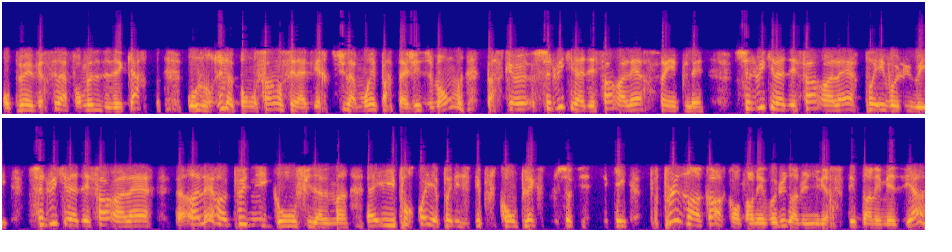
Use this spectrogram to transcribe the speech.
On peut inverser la formule de Descartes. Aujourd'hui, le bon sens est la vertu la moins partagée du monde parce que celui qui la défend a l'air simplet. Celui qui la défend a l'air pas évolué. Celui qui la défend a l'air a l'air un peu nigo finalement. Euh, et pourquoi il n'y a pas des idées plus complexes, plus sophistiquées? Plus encore quand on évolue dans l'université, dans les médias,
